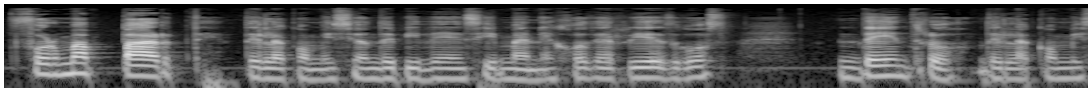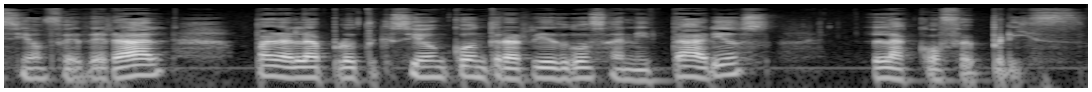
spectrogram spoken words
forma parte de la Comisión de Evidencia y Manejo de Riesgos dentro de la Comisión Federal para la Protección contra Riesgos Sanitarios, la COFEPRIS.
